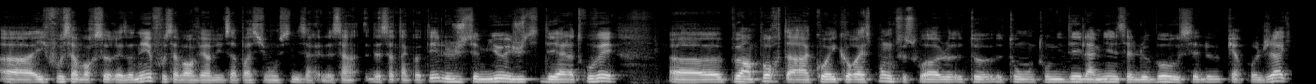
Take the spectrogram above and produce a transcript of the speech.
Euh, il faut savoir se raisonner, il faut savoir faire vivre sa passion aussi de, de, certains côtés. Le juste mieux est juste idéal à trouver. Euh, peu importe à quoi il correspond, que ce soit le, ton, ton idée, la mienne, celle de Beau ou celle de Pierre-Paul Jacques.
